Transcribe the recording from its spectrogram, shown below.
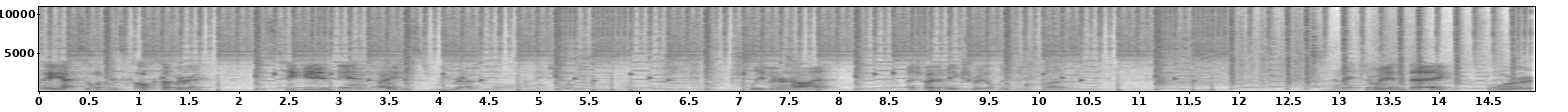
Okay, yeah, so once it's all covered, just take it and I just rewrap it. Believe it or not, I try to make sure I don't miss any spots. And then I throw it in the bag for,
